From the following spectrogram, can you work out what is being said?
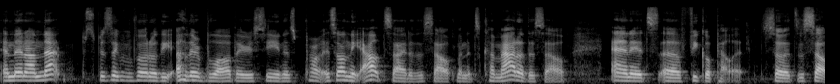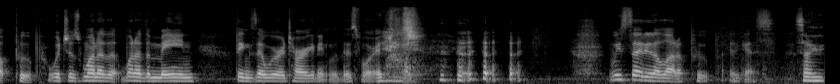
And then on that specific photo, the other blob that you're seeing is pro- it's on the outside of the salp and it's come out of the salp, and it's a fecal pellet. So it's a salp poop, which is one of the one of the main things that we were targeting with this voyage. we studied a lot of poop, I guess. So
